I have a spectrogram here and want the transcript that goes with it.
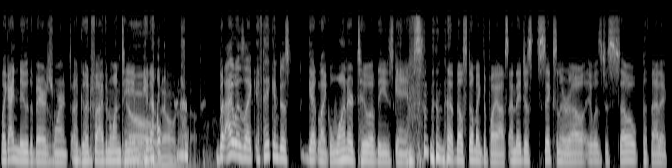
like I knew the Bears weren't a good five and one team, you know? no, no, no, no. but I was like, if they can just get like one or two of these games, they'll still make the playoffs. And they just six in a row. It was just so pathetic.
